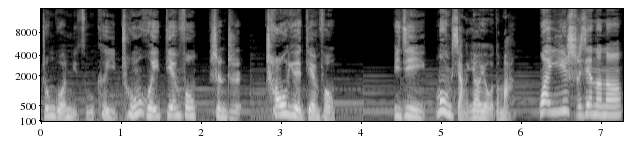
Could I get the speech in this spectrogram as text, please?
中国女足可以重回巅峰，甚至超越巅峰。毕竟梦想要有的嘛，万一实现了呢？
